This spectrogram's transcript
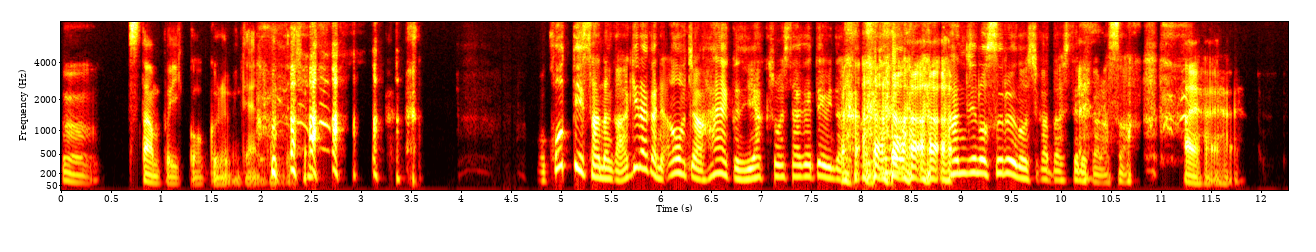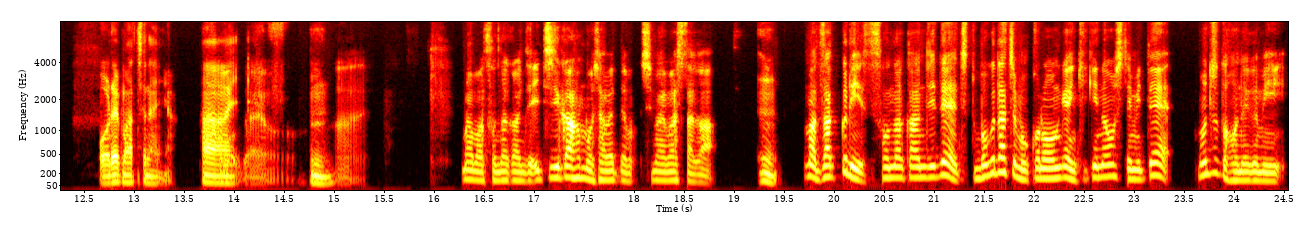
うん。スタンプ1個送るみたいな感じでしょ。もうコッティさんなんか明らかにあおちゃん早くリアクションしてあげてみたいな感じのスルーの仕方してるからさ。いはいはい。俺待ちなんや。はーい。そうだよ。うん。はい。まあまあそんな感じで1時間半も喋ってしまいましたが、うん。まあざっくりそんな感じで、ちょっと僕たちもこの音源聞き直してみて、もうちょっと骨組み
